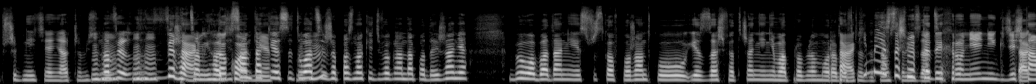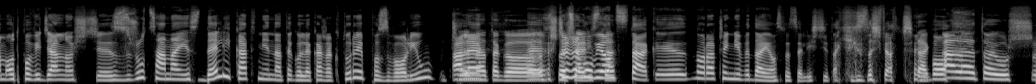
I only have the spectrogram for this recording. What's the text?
przygniecienia czymś. Mhm, no wie, mhm. wiesz o co Tak, mi chodzi. dokładnie. Są takie sytuacje, Mhm. że paznokieć wygląda podejrzanie, było badanie, jest wszystko w porządku, jest zaświadczenie, nie ma problemu, robię Tak, i my jesteśmy wtedy chronieni, gdzieś Tak. tam odpowiedzialność e, zrzucana jest delikatnie na tego lekarza, który pozwolił, Czy ale na tego e, szczerze mówiąc tak, e, no raczej nie wydają specjaliści takich zaświadczeń, Tak, bo ale to już y,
